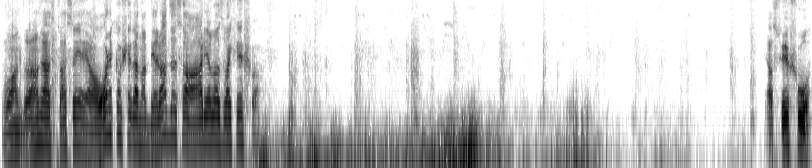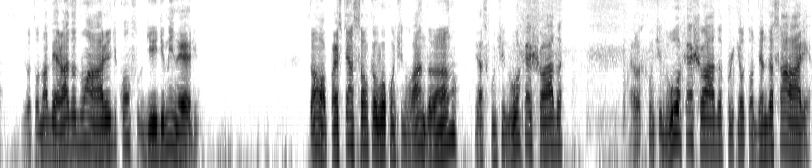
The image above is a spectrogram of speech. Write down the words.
Vou andando, ela está sem, a hora que eu chegar na beirada dessa área, elas vai fechar. Elas fechou. Eu estou na beirada de uma área de, de, de minério. Então, ó, presta atenção que eu vou continuar andando. Elas continuam fechadas. Elas continuam fechadas porque eu estou dentro dessa área.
